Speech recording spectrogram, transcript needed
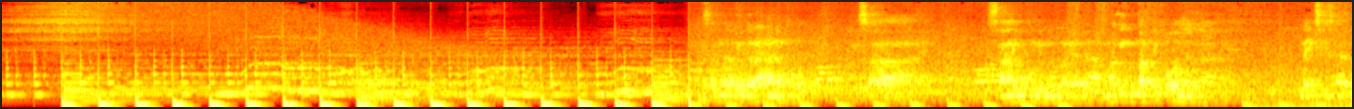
sa inyo pong limubayan na maging parte ng ah, uh, naiksisan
